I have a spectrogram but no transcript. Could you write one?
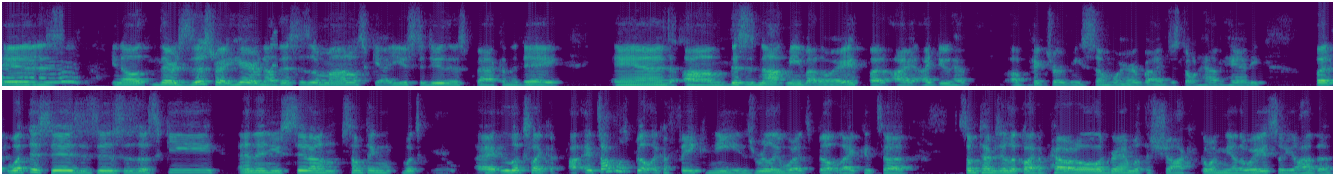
is, you know, there's this right here. Now this is a monoski. I used to do this back in the day, and um, this is not me, by the way, but I, I do have a picture of me somewhere, but I just don't have it handy. But what this is is this is a ski and then you sit on something what's it looks like uh, it's almost built like a fake knee is really what it's built like. It's a sometimes they look like a parallelogram with the shock going the other way. So you'll have the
